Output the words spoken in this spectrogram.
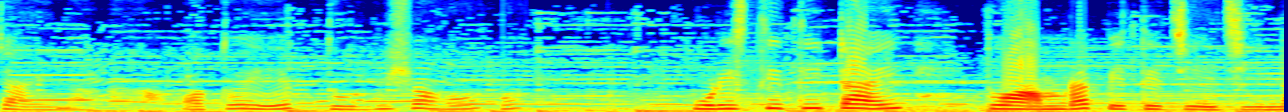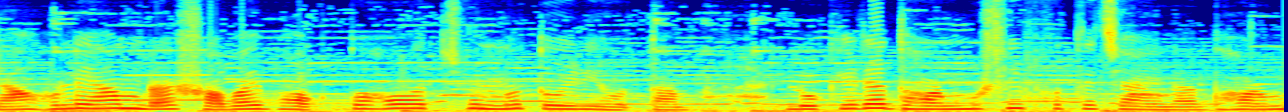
চায় না, অতএব দুর্বিষহ পরিস্থিতিটাই তো আমরা পেতে চেয়েছি। না হলে আমরা সবাই ভক্ত হওয়ার জন্য তৈরি হতাম। লোকেরা ধর্মশীল হতে চায় না। ধর্ম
